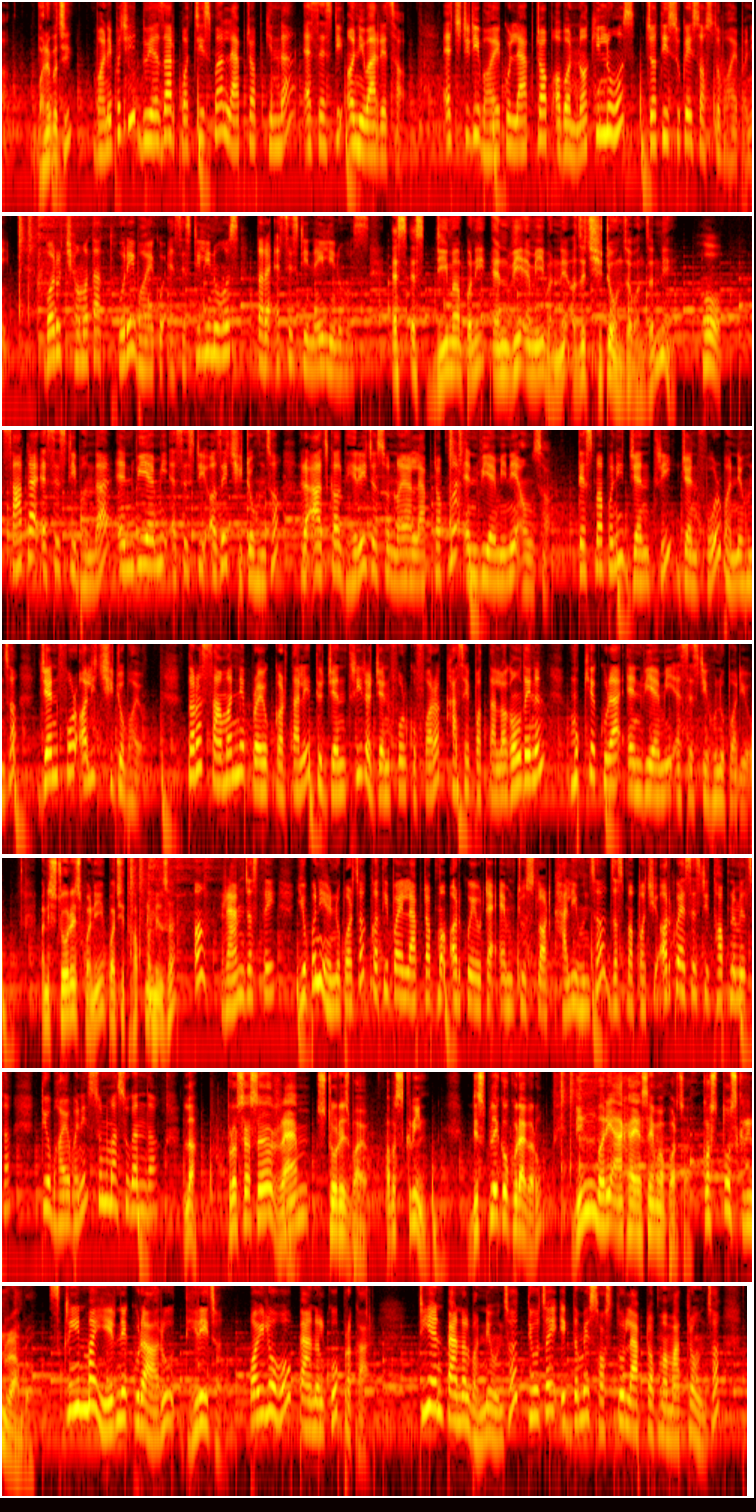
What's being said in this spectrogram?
भनेपछि? भनेपछि दुई हजार पच्चिसमा ल्यापटप किन्दा एसएसडी अनिवार्य छ। एचटिडी भएको ल्यापटप अब नकिन्नुहोस् जतिसुकै सस्तो भए पनि। बरु क्षमता थोरै भएको एसएसडी लिनुहोस् तर एसएसडी नै लिनुहोस्। एसएसडीमा पनि एनभिएमई भन्ने अझै छिटो हुन्छ भन्छन् नि। हो साटा एसएसडी भन्दा एनभिएमई एसएसडी अझै छिटो हुन्छ र आजकल धेरैजसो नयाँ ल्यापटपमा एनभिएमई नै आउँछ। त्यसमा पनि जेन थ्री जेन फोर भन्ने हुन्छ। जेन फोर अलि छिटो भयो। तर सामान्य प्रयोगकर्ताले त्यो जेन थ्री र जेन फोरको फरक खासै पत्ता लगाउँदैनन्। मुख्य कुरा एनभिएमई एसएसडी हुनु पर्यो। अनि स्टोरेज पनि पछि थप्न मिल्छ? अँ ऱ्याम जस्तै। यो पनि हेर्नुपर्छ कतिपय ल्यापटपमा अर्को एउटा एम टू स्लट खाली हुन्छ जसमा पछि अर्को एसएसडी थप्न मिल्छ। त्यो भयो भने सुनमा सुगन्ध। ल प्रोसेसर ऱ्याम स्टोरेज भयो। अब स्क्रिन डिस्प्लेको कुरा गरौँ। दिनभरि आँखा यसैमा पर्छ। कस्तो स्क्रिन राम्रो? स्क्रिनमा हेर्ने कुराहरू धेरै छन्। पहिलो हो प्यानलको प्रकार। टिएन प्यानल भन्ने हुन्छ त्यो चाहिँ एकदमै सस्तो ल्यापटपमा मात्र हुन्छ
